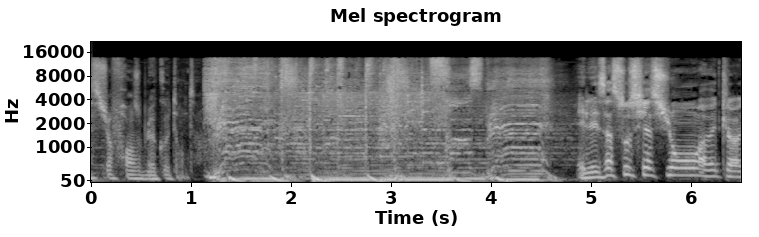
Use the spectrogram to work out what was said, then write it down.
Sur France Bleu Cotentin. Et les associations, avec la,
